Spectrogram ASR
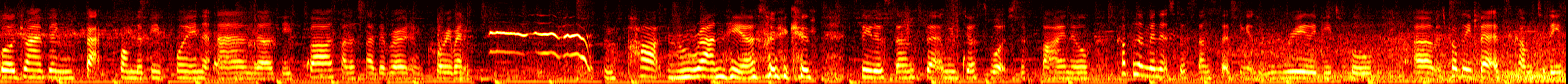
We were driving back from the viewpoint and there these bars on the side of the road and Corey went and parked and ran here so we could see the sunset. And we just watched the final couple of minutes. The sun setting is really beautiful. Um, it's probably better to come to these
